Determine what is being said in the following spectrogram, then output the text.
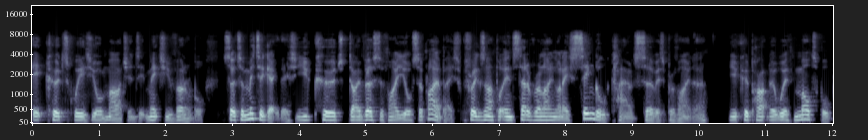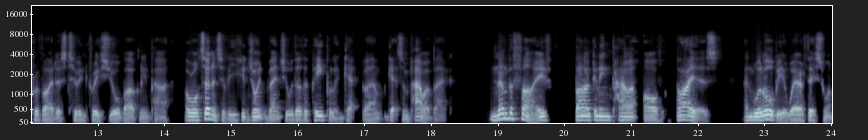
it could squeeze your margins. It makes you vulnerable. So, to mitigate this, you could diversify your supplier base. For example, instead of relying on a single cloud service provider, you could partner with multiple providers to increase your bargaining power. Or alternatively, you could joint venture with other people and get, um, get some power back. Number five, bargaining power of buyers. And we'll all be aware of this one.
